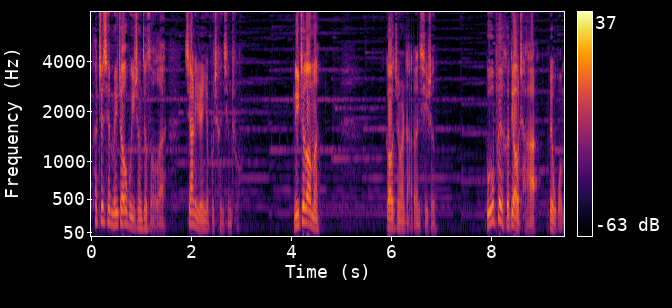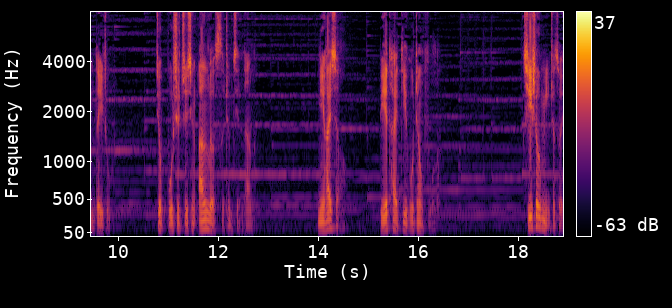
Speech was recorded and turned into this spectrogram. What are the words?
他之前没招呼一声就走了，家里人也不是很清楚，你知道吗？高俊儿打断齐生，不配合调查被我们逮住。就不是执行安乐死这么简单了。你还小，别太低估政府了。齐生抿着嘴，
